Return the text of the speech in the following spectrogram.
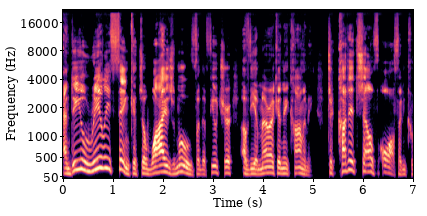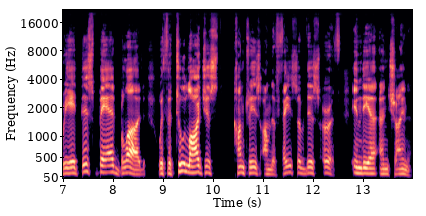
And do you really think it's a wise move for the future of the American economy to cut itself off and create this bad blood with the two largest countries on the face of this earth, India and China,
